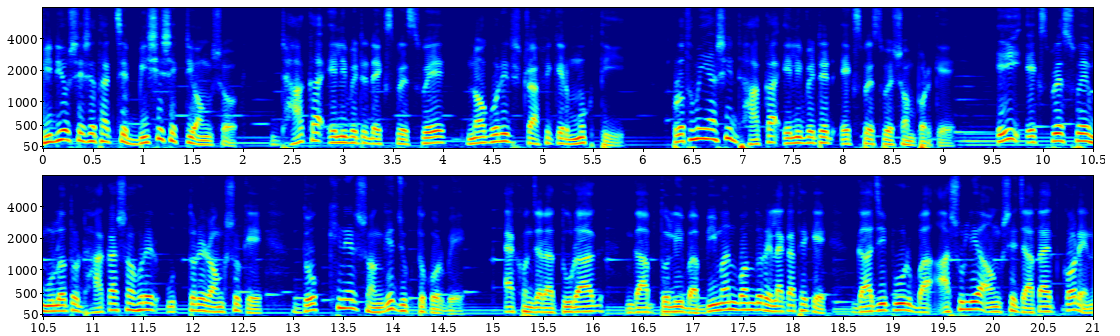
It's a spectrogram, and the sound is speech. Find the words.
ভিডিও শেষে থাকছে বিশেষ একটি অংশ, ঢাকা এলিভেটেড এক্সপ্রেসওয়ে নগরীর ট্রাফিকের মুক্তি। প্রথমেই আসি ঢাকা এলিভেটেড এক্সপ্রেসওয়ে সম্পর্কে। এই এক্সপ্রেসওয়ে মূলত ঢাকা শহরের উত্তরের অংশকে দক্ষিণের সঙ্গে যুক্ত করবে। এখন যারা তুরাগ, গাবতলি বা বিমানবন্দর এলাকা থেকে গাজীপুর বা আশুলিয়া অংশে যাতায়াত করেন,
